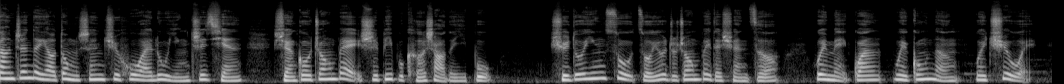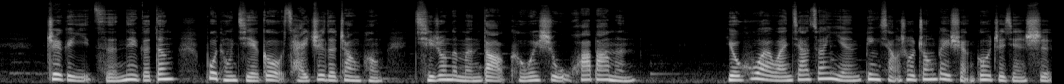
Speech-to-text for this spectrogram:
当真的要动身去户外露营之前，选购装备是必不可少的一步。许多因素左右着装备的选择，为美观、为功能、为趣味。这个椅子、那个灯，不同结构材质的帐篷，其中的门道可谓是五花八门。有户外玩家钻研并享受装备选购这件事，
